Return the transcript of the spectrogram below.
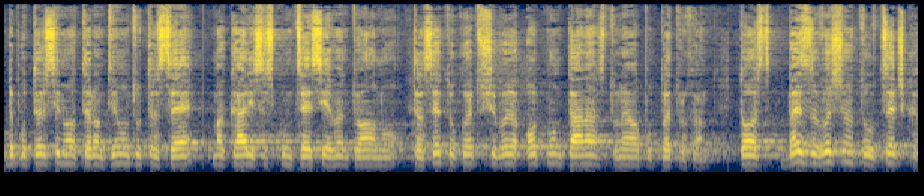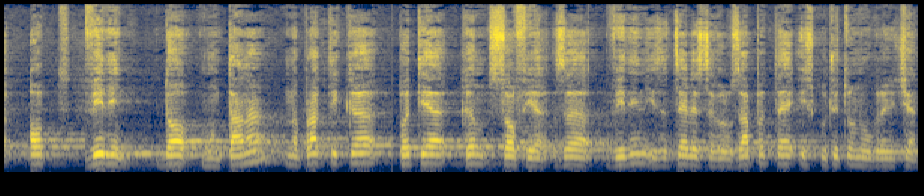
да потърсим альтернативното трасе, макар и с концесия евентуално, трасето, което ще бъде от Монтана с тунела под Петрохан. Тоест, без завършената отсечка от Видин до Монтана. На практика пътя към София за Видин и за целия северозапад е изключително ограничен.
